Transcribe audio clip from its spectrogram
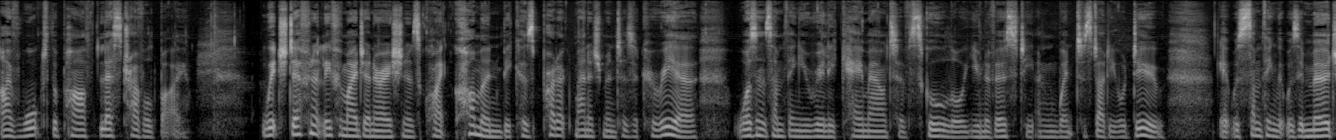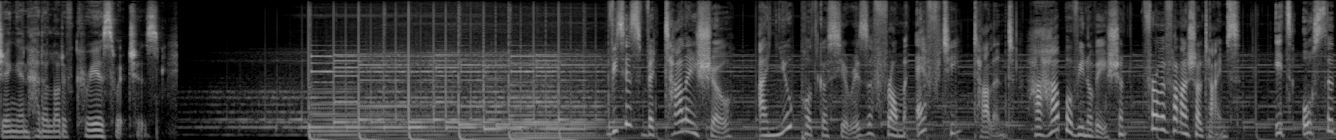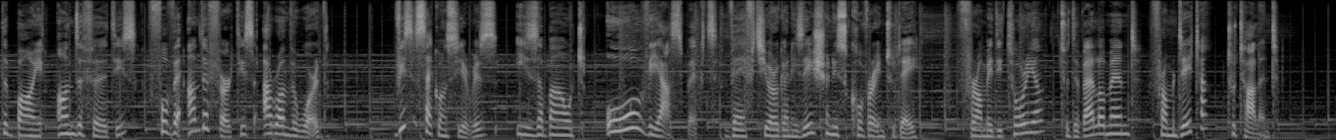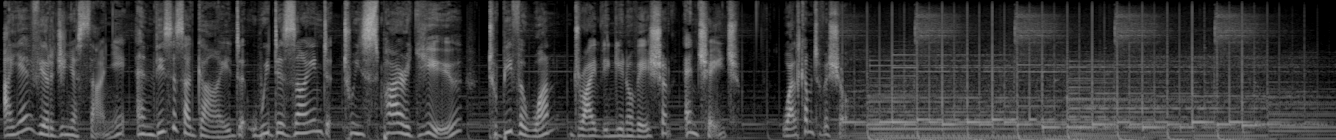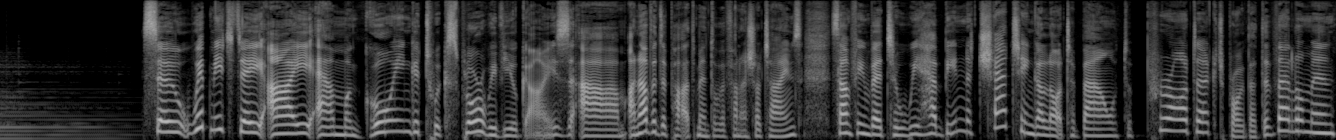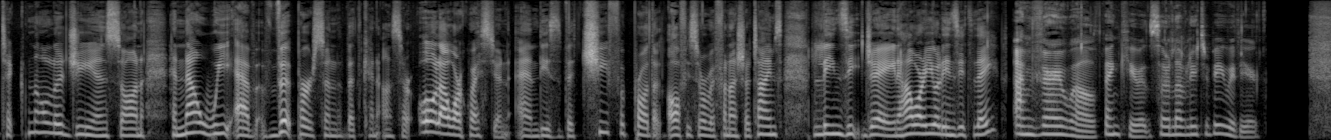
I've walked the path less travelled by, which definitely for my generation is quite common because product management as a career wasn't something you really came out of school or university and went to study or do. It was something that was emerging and had a lot of career switches. This is The Talent Show, a new podcast series from FT Talent, a hub of innovation from the Financial Times. It's hosted by under 30s for the under 30s around the world. This second series is about all the aspects the FT organization is covering today, from editorial to development, from data to talent. I am Virginia Stagni, and this is a guide we designed to inspire you to be the one driving innovation and change. Welcome to the show. So, with me today, I am going to explore with you guys um, another department of the Financial Times, something that we have been chatting a lot about product, product development, technology, and so on. And now we have the person that can answer all our questions, and this is the Chief Product Officer of the Financial Times, Lindsey Jayne. How are you, Lindsey, today? I'm very well. Thank you. It's so lovely to be with you.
